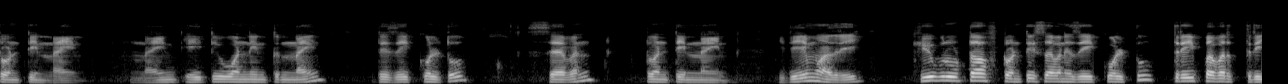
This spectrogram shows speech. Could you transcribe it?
twenty nine nine eighty one into nine it is equal to seven twenty nine இதே மாதிரி cube root of twenty seven is equal to three power three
